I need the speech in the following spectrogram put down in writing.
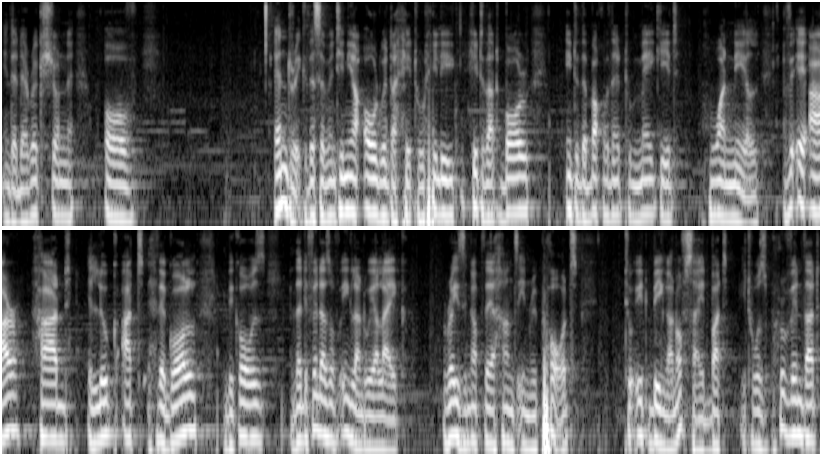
in the direction of Endrick. The 17 year old went ahead to really hit that ball into the back of the net to make it 1 0. VAR had a look at the goal because the defenders of England were like raising up their hands in report to it being an offside, but it was proven that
